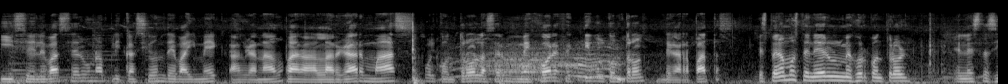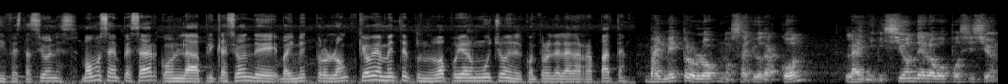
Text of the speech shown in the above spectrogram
Y se le va a hacer una aplicación de Baimec al ganado para alargar más el control, hacer mejor efectivo el control de garrapatas. Esperamos tener un mejor control en estas infestaciones. Vamos a empezar con la aplicación de Baimec Prolong, que obviamente pues, nos va a apoyar mucho en el control de la garrapata. Baimec Prolong nos ayuda con la inhibición de la ovoposición,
